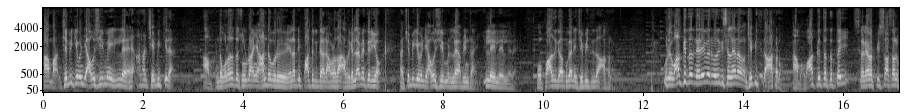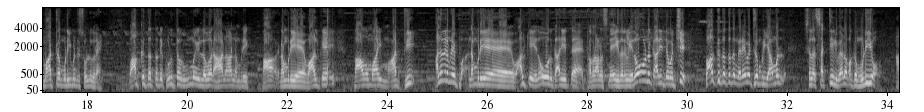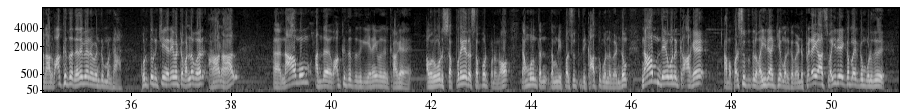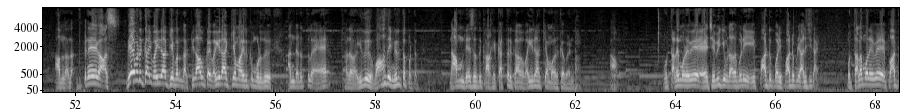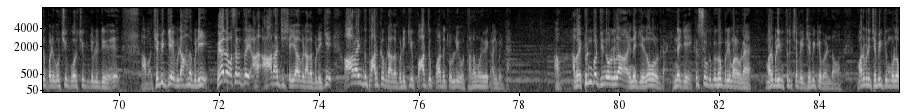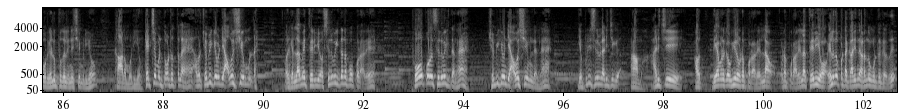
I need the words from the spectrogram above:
ஆமா ஜெபிக்க வேண்டிய அவசியமே இல்லை ஆனால் செபிக்கிறார் ஆமாம் இந்த உலகத்தை சொல்கிறாங்க ஆண்டவர் எல்லாத்தையும் பார்த்துக்கிட்டாரு அவ்வளோதான் அவருக்கு எல்லாமே தெரியும். நான் ஜெபிக்க வேண்டிய அவசியம் இல்லை அப்படின்றாங்க. இல்லை இல்லை இல்லை இல்லை. உன் பாதுகாப்புக்காக நீ ஜெபித்து தான் ஆகணும். உடைய வாக்குத்தத்தை நிறைவேறுவதற்கு சில நேரம் ஜெபித்து தான் ஆகணும். ஆமா வாக்குத்தத்தத்தை சில நேரம் பிசாசால் மாற்ற முடியும் என்று சொல்லுகிறேன். வாக்குத்தத்தத்தை கொடுத்தவர் உண்மையுள்ளவர். ஆனால் நம்முடைய பா நம்முடைய வாழ்க்கையை பாவமாய் மாற்றி அல்லது நம்முடைய நம்முடைய வாழ்க்கையை ஏதோ ஒரு காரியத்தை தவறான சிநேகிதர்கள் ஏதோ ஒன்று காரியத்தை வச்சு வாக்குத்தத்தத்தை நிறைவேற்ற முடியாமல் சில சக்தியில் வேலை பார்க்க முடியும். ஆனால் வாக்குத்தை நிறைவேற வேண்டும் என்றால் கொடுத்த நிச்சயம் நிறைவேற்ற வல்லவர். ஆனால் நாமும் அந்த வாக்குத்தத்துக்கு இணைவதற்காக அவரோடு சப்ரேயரை சப்போர்ட் பண்ணணும். நம்மளும் தன் நம்முடைய பரிசுத்தத்தை காத்துக்கொள்ள வேண்டும். நாம் தேவனுக்காக நம்ம பரிசுத்தத்தில் வைராக்கியம் இருக்க வேண்டும். பிணையாஸ் வைராக்கியமாக இருக்கும் பொழுது அந்த பிணையகாஸ் தேவனுக்காய் வைராக்கியம் இருந்தார். பிதாவுக்காய் வைராக்கியமாக இருக்கும் பொழுது அந்த இடத்துல அந்த இது வாதை நிறுத்தப்பட்டது. நாமும் தேசத்துக்காக கத்தருக்காக வைராக்கியமாக இருக்க வேண்டாம். ஆம். ஒரு தலைமுறையே செவிக்கு விடாதபடி பாட்டு பாடி பாட்டு பாடி அழிச்சிட்டாங்க. ஒரு தலைமுறையவே பாட்டு பாடி ஒர்ஷிப் ஒர்ஷிப்னு சொல்லிட்டு ஆமாம் செபிக்க விடாதபடி வேத வசனத்தை ஆராய்ச்சி செய்ய விடாதபடிக்கு ஆராய்ந்து பார்க்க விடாதபடிக்கு பாட்டு பாட்டு சொல்லி ஒரு தலைமுறையவே காலிமிட்டான் ஆமாம் அதனை பின்பற்றினவர்களாம் இன்னைக்கு ஏதோ இருக்காங்க. இன்னைக்கு கிறிஸ்துவுக்கு மிகவும் பிரியமானவர்கள மறுபடியும் திருச்சபை ஜெபிக்க வேண்டும். மறுபடியும் ஜெபிக்கும் போது ஒரு எழுப்புதல் என்ன செய்ய முடியும்? காண முடியும். கெச்சமன் தோட்டத்தில் அவர் ஜெபிக்க வேண்டிய அவசியம் இல்லை. அவருக்கு எல்லாமே தெரியும். சிலுவைக்கு தானே போக போறாரு? போக போகிற சிலுவைக்கு தானே? ஜெபிக்க வேண்டிய அவசியம் இல்லைல்ல. எப்படி சிலுவையில் அடிச்சு ஆமாம் அடித்து அவர் தேவனுக்கு உயிரை விட போறாரு. எல்லாம் விட போறாரு. எல்லாம் தெரியும். எழுதப்பட்ட காரியம் நடந்து கொண்டிருக்கிறது.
